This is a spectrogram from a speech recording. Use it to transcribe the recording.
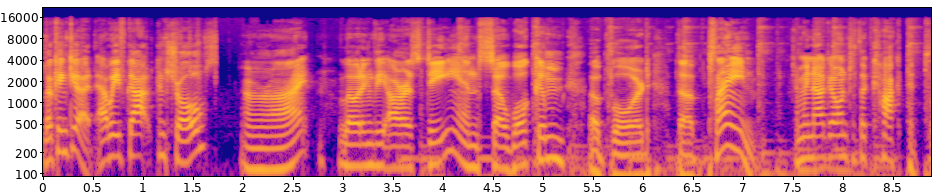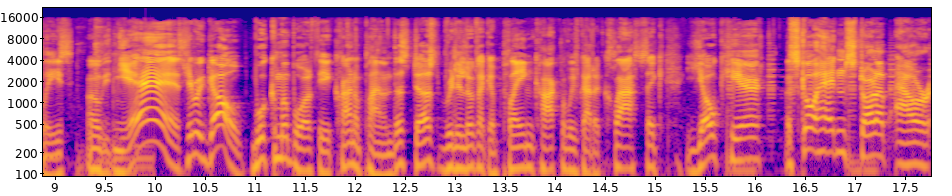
looking good. Now we've got controls. All right, loading the RSD, and so welcome aboard the plane. Can we now go into the cockpit, please? Oh, yes, here we go. Welcome aboard the Ekranoplan. This does really look like a plane cockpit. We've got a classic yoke here. Let's go ahead and start up our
